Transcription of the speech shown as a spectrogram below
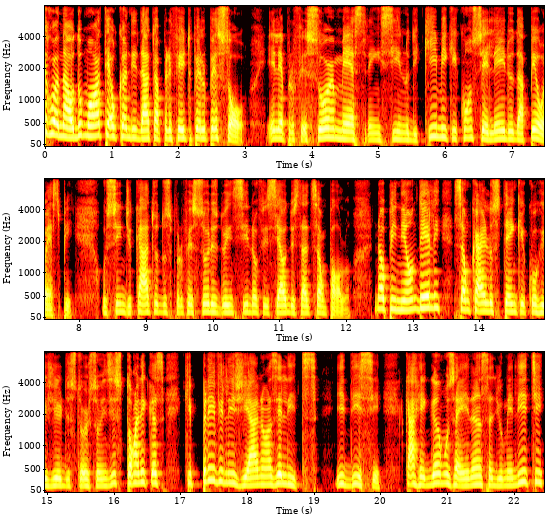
Ronaldo Mota é o candidato a prefeito pelo PSOL. Ele é professor, mestre em ensino de Química e conselheiro da POSP, o Sindicato dos Professores do Ensino Oficial do Estado de São Paulo. Na opinião dele, São Carlos tem que corrigir distorções históricas que privilegiaram as elites. E disse: carregamos a herança de uma elite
